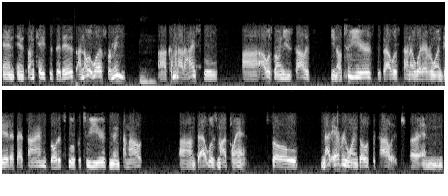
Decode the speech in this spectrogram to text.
and in some cases it is, I know it was for me, uh, coming out of high school, uh, I was going to use college, you know, two years because that was kind of what everyone did at that time. Go to school for two years and then come out. Um, that was my plan. So not everyone goes to college, uh, and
